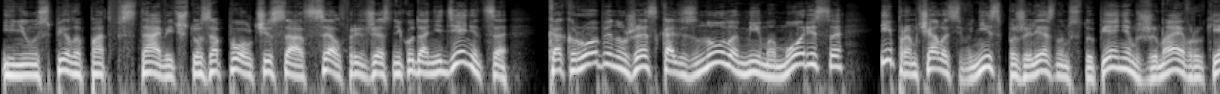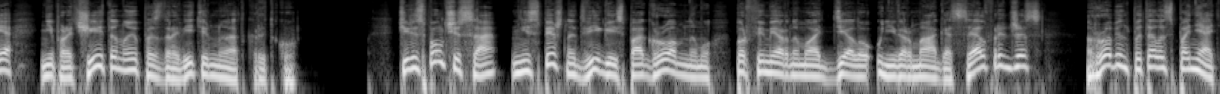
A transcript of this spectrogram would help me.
И не успела Пат вставить, что за полчаса Селфриджес никуда не денется, как Робин уже скользнула мимо Морриса и промчалась вниз по железным ступеням, сжимая в руке непрочитанную поздравительную открытку. Через полчаса, неспешно двигаясь по огромному парфюмерному отделу универмага Селфриджес, Робин пыталась понять,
